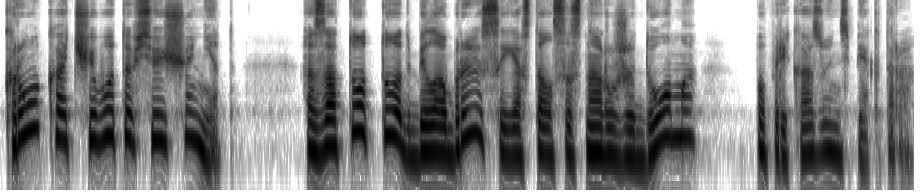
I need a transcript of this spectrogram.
Крока от чего-то все еще нет. Зато тот белобрысый остался снаружи дома по приказу инспектора.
